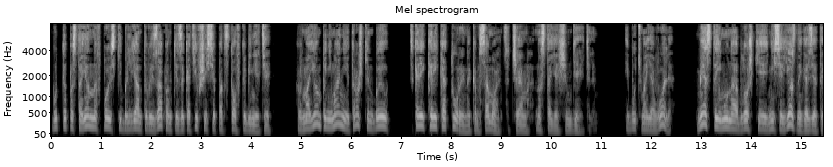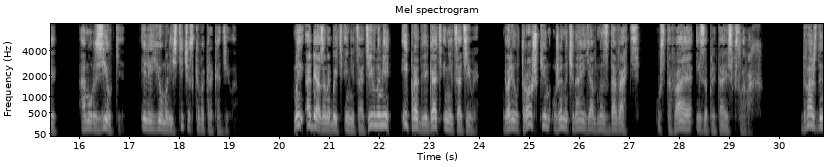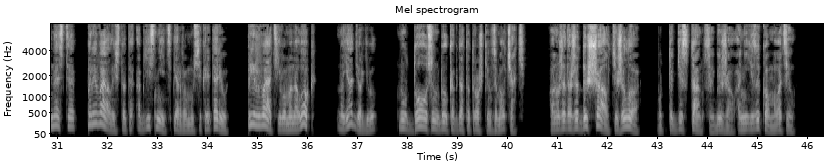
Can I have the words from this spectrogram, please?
будто постоянно в поиске бриллиантовой запонки, закатившейся под стол в кабинете. В моем понимании Трошкин был скорее карикатурой на комсомольца, чем настоящим деятелем. И будь моя воля, место ему на обложке не серьезной газеты, а Мурзилки или юмористического крокодила. Мы обязаны быть инициативными и продвигать инициативы, говорил Трошкин, уже начиная явно сдавать, уставая и заплетаясь в словах. Дважды Настя порывалась что-то объяснить первому секретарю, прервать его монолог, но я отдергивал. Ну, должен был когда-то Трошкин замолчать. Он уже даже дышал тяжело, будто дистанцию бежал, а не языком молотил.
